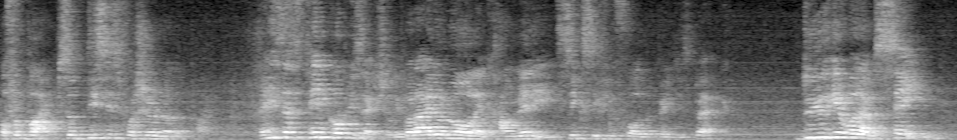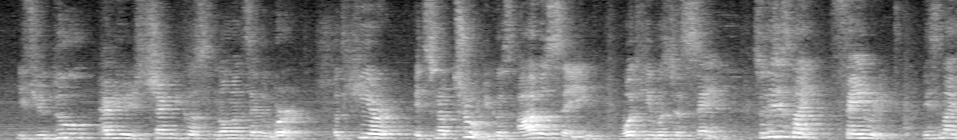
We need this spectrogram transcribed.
of a pipe. So this is for sure not a pipe. And he says 10 copies actually, but I don't know like how many, 6 if you fold the pages back. Do you hear what I'm saying? If you do, have ears checked because no one said a word. But here, it's not true because I was saying what he was just saying. So this is my favorite. This is my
